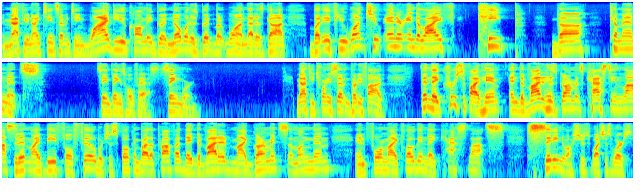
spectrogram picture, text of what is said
in Matthew 19, 17, Why do you call me good? No one is good but one, that is God. But if you want to enter into life, keep the commandments. Same thing as hold fast, same word. Matthew 27, 35. Then they crucified him and divided his garments, casting lots that it might be fulfilled, which was spoken by the prophet. They divided my garments among them, and for my clothing they cast lots. Sitting, watch this, watch this verse,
